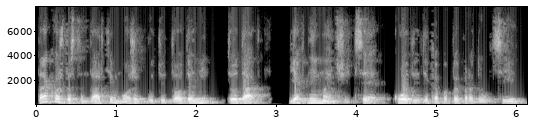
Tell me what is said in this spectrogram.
Також до стандартів можуть бути додані додатки. Якнайменше це коди ДКПП продукції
